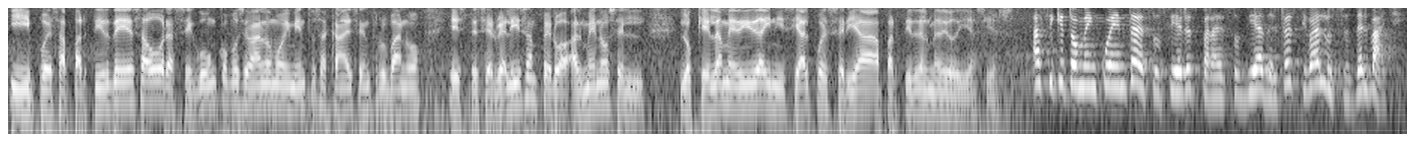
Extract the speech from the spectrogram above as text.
y pues a partir de esa hora, según cómo se van los movimientos acá en el centro urbano este, se realizan, pero al menos el, lo que es la medida inicial pues sería a partir del mediodía, así es. Así que tome en cuenta estos cierres para estos días del Festival Luces del Valle.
